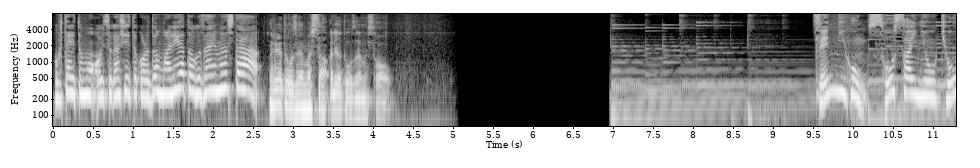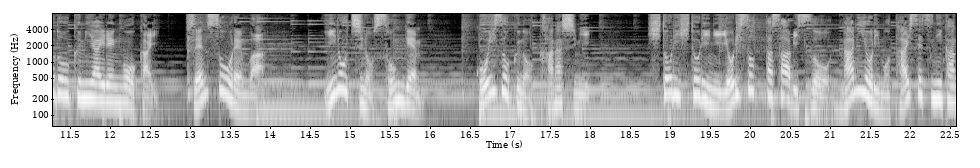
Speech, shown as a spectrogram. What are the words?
お二人ともお忙しいところどうもありがとうございました。ありがとうございました。ありがとうございました。全日本総裁業協同組合連合会全総連は命の尊厳ご遺族の悲しみ一人一人に寄り添ったサービスを何よりも大切に考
